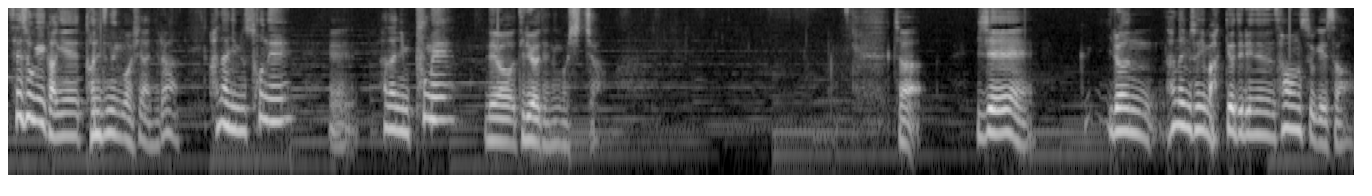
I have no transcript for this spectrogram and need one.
세속의 강에 던지는 것이 아니라 하나님 손에 예, 하나님 품에 내어 드려야 되는 것이죠. 자, 이제 그 이런 하나님 손에 맡겨드리는 상황 속에서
